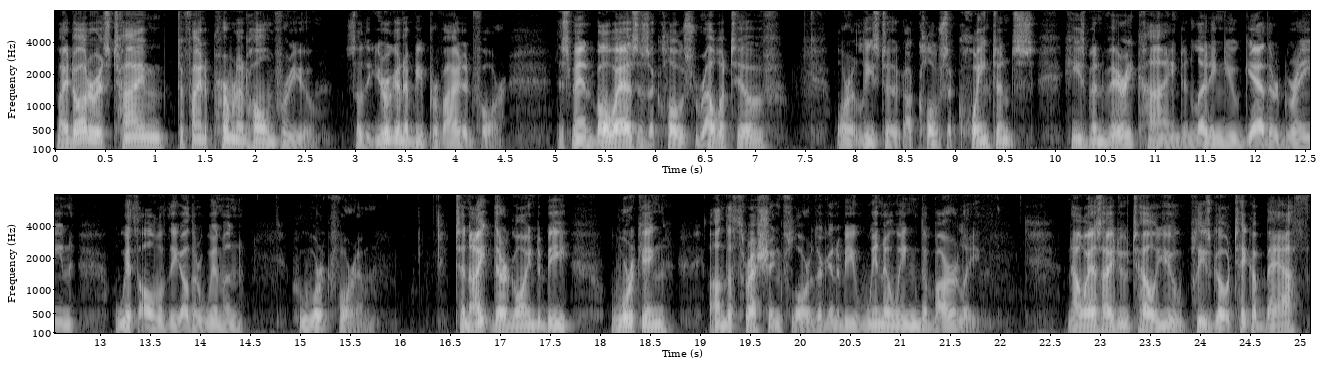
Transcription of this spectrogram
My daughter, it's time to find a permanent home for you so that you're going to be provided for. This man Boaz is a close relative, or at least a, a close acquaintance. He's been very kind in letting you gather grain with all of the other women who work for him. Tonight they're going to be working on the threshing floor. They're going to be winnowing the barley. Now, as I do tell you, please go take a bath,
